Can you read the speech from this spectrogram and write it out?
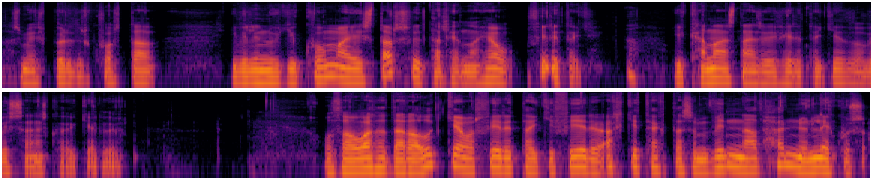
það sem ég spurður hvort að ég vilja nú ekki koma í starfsvital hérna hjá fyrirtæki. Ég kannaðist aðeins við fyrirtækið og vissi aðeins hvað þau gerðu. Og þá var þetta ráðgjafar fyrirtæki fyrir arkitekta sem vinnað hönnun leikhúsa.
